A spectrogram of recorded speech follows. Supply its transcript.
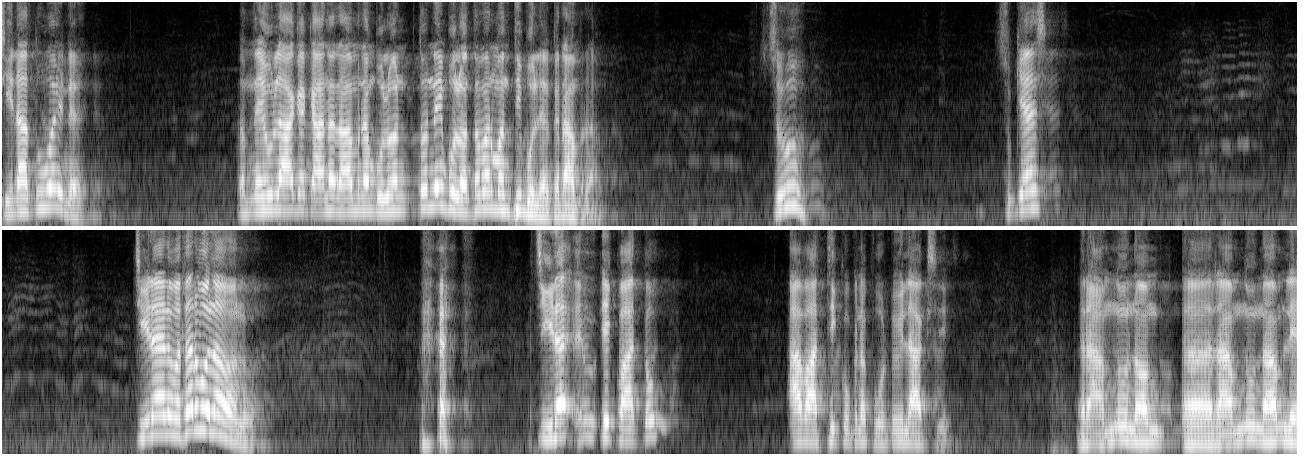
ચીરાતું હોય ને, તમને એવું લાગે કે આને રામ રામ બોલવાનું તો નહીં બોલવાનું, તમારા મનથી બોલે કે રામ રામ. શું? શું કહે છે? ચીડાને વધારે બોલાવાનું. ચીડા એક વાત કહું. આ વાતથી કોકને ખોટું લાગશે. રામનું નામ રામનું નામ લે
